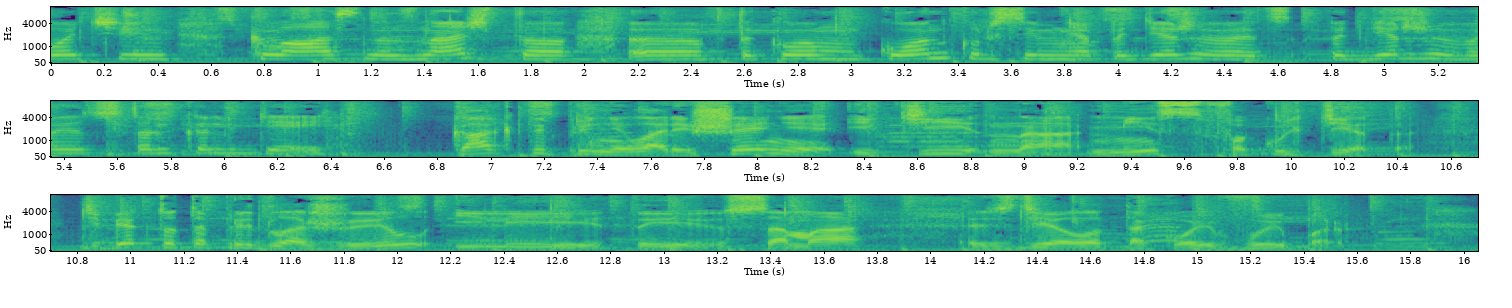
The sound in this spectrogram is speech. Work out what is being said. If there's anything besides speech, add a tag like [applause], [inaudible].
очень классно знать, что в таком конкурсе меня поддерживают, поддерживают столько людей. Как ты приняла решение идти на мисс факультета? Тебе кто-то предложил или ты сама сделала такой выбор?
